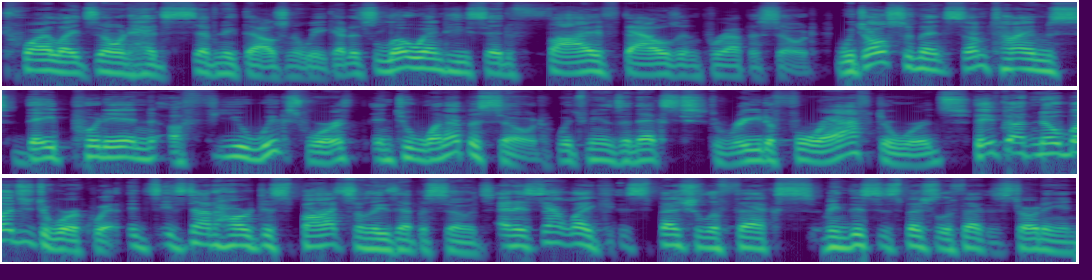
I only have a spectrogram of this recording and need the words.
Twilight Zone had 70,000 a week. At its low end, he said 5,000 per episode, which also meant sometimes they put in a few weeks worth into one episode, which means the next three to four afterwards, they've got no budget to work with. It's, it's not hard to spot some of these episodes. And it's not like special effects. I mean, this is special effects starting in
